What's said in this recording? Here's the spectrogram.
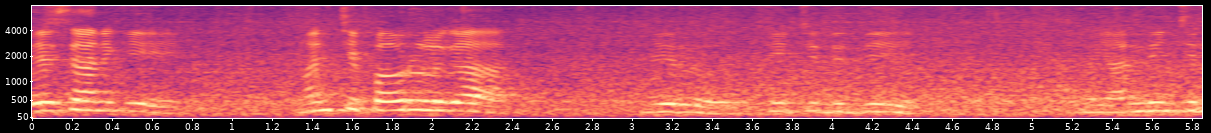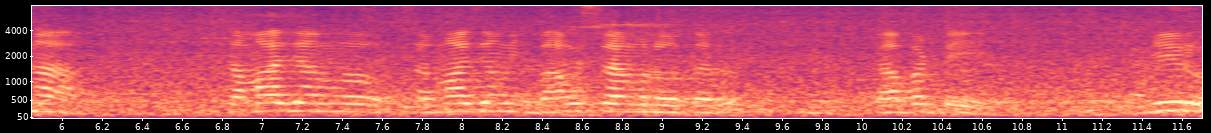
దేశానికి మంచి పౌరులుగా మీరు తీర్చిదిద్ది అందించిన సమాజంలో సమాజానికి భాగస్వాములు అవుతారు. కాబట్టి మీరు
